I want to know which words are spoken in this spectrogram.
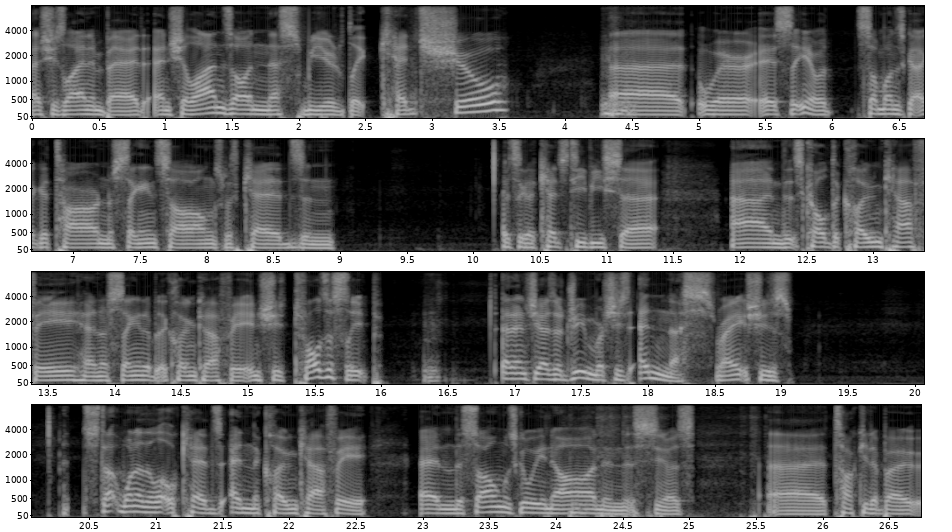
as she's lying in bed, and she lands on this weird like kids show, uh, where it's you know someone's got a guitar and they're singing songs with kids, and it's like a kids TV set, and it's called the Clown Cafe, and they're singing about the Clown Cafe, and she falls asleep, and then she has a dream where she's in this right, she's stuck one of the little kids in the clown cafe and the song's going on and it's you know it's uh talking about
